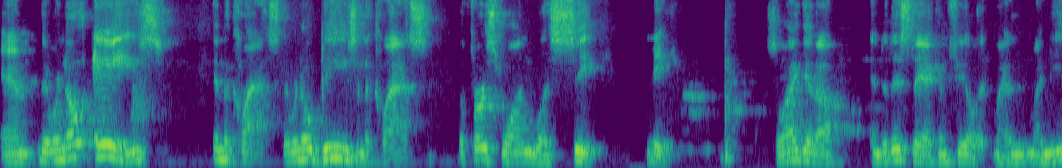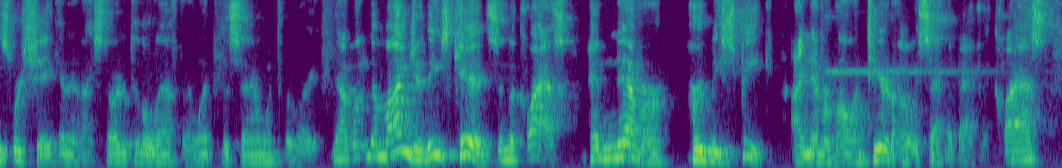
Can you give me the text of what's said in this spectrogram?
and there were no A's in the class. There were no B's in the class. The first one was C, me. So I get up, and to this day I can feel it. My, my knees were shaking, and I started to the left, and I went to the center, and went to the right. Now, now, mind you, these kids in the class had never heard me speak. I never volunteered. I always sat in the back of the class.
